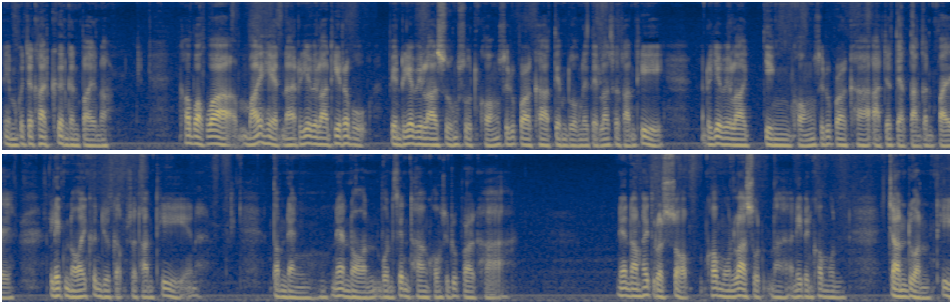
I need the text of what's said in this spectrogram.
เนี่ยมันก็จะคาดเคลื่อนกันไปเนาะเขาบอกว่าหมายเหตุนะระยะเวลาที่ระบุเป็นระยะเวลาสูงสุดของสุริปราคาเต็มดวงในแต่ละสถานที่ ระยะเวลาจริงของสุริปราคาอาจจะแตกต่างกันไป เล็กน้อยขึ้นอยู่กับสถานที่นะตำแหน่งแน่นอนบนเส้นทางของสุริปราคา แนะนำให้ตรวจสอบ ข้อมูลล่าสุดนะอันนี้เป็นข้อมูลจานด่วนที่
